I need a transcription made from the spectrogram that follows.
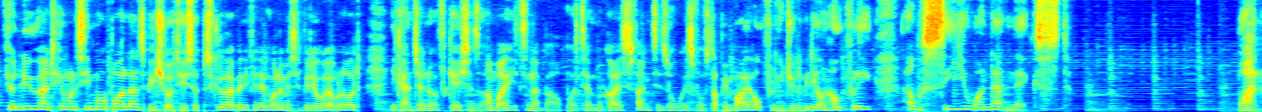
If you're new around here and want to see more Borderlands, be sure to subscribe. And if you never want to miss a video I upload, you can turn notifications on by hitting that bell button. But guys, thanks as always for stopping by. Hopefully you enjoyed the video and hopefully I will see you on that next one.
